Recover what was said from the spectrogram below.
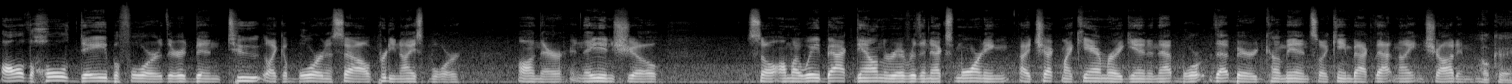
all the whole day before there had been two like a boar and a sow, pretty nice boar, on there, and they didn't show. So on my way back down the river the next morning, I checked my camera again, and that boar, that bear had come in. So I came back that night and shot him, Okay.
